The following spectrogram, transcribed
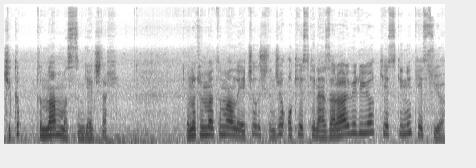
çıkıp tınlanmasın gençler. Onu tüm almaya çalışınca o keskine zarar veriyor, keskini kesiyor.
